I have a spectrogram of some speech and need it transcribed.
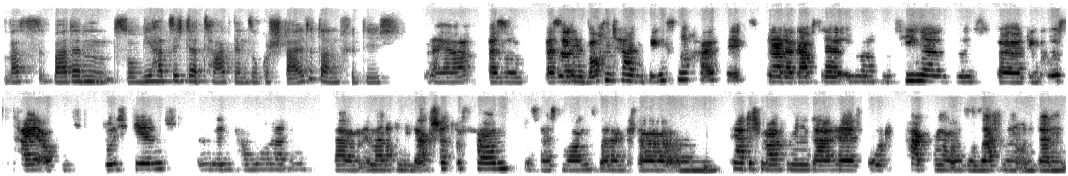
Was war denn so, wie hat sich der Tag denn so gestaltet dann für dich? Naja, also, also an den Wochentagen ging es noch halbwegs. Ja, da gab es ja immer noch Routine, sind äh, den größten Teil auch nicht durchgehend in den paar Monaten ähm, immer noch in die Werkstatt gefahren. Das heißt, morgens war dann klar, ähm, fertig machen, da helfen, Brot packen und so Sachen. Und dann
